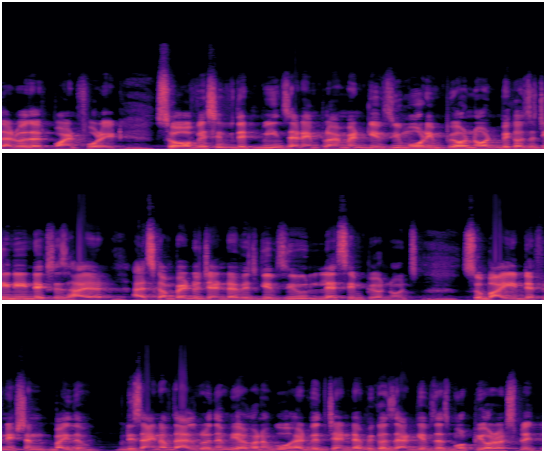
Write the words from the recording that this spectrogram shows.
That was at 0.48. So obviously that means that employment gives you more impure node because the Gini index is higher as compared to gender which gives you less impure nodes. So by definition, by the design of the algorithm, we are going to go ahead with gender because that gives us more purer split.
